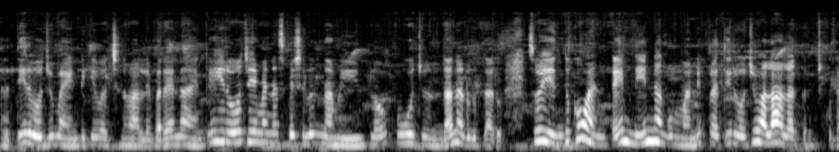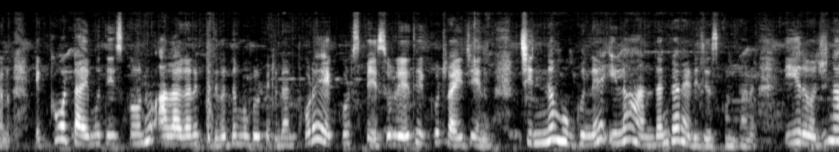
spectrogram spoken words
ప్రతిరోజు మా ఇంటికి వచ్చిన వాళ్ళు ఎవరైనా అంటే ఈరోజు ఏమైనా స్పెషల్ ఉందా? మీ ఇంట్లో పూజ ఉందా? అని అడుగుతారు. సో ఎందుకు అంటే నేను నా గుమ్మాన్ని ప్రతిరోజు అలా అలంకరించుకుంటాను. ఎక్కువ టైం తీసుకోను. అలాగనే పెద్ద పెద్ద ముగ్గులు పెట్టడానికి కూడా ఎక్కువ స్పేస్ లేదు. ఎక్కువ ట్రై చేయను. చిన్న ముగ్గునే ఇలా అందంగా రెడీ చేసుకుంటాను. ఈరోజు నా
